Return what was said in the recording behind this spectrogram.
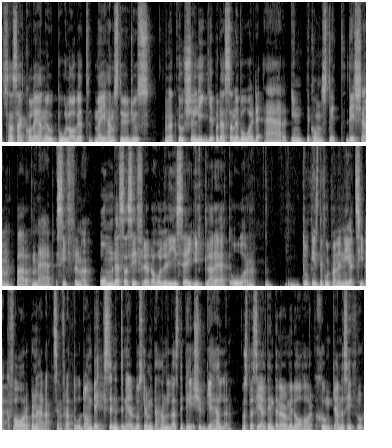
som sagt, kolla gärna upp bolaget Mayhem Studios. Men att kursen ligger på dessa nivåer, det är inte konstigt. Det kämpar med siffrorna. Om dessa siffror håller i sig ytterligare ett år, då finns det fortfarande en nedsida kvar på den här aktien för att då de växer inte mer och då ska de inte handlas till P20 heller. Och speciellt inte när de idag har sjunkande siffror.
